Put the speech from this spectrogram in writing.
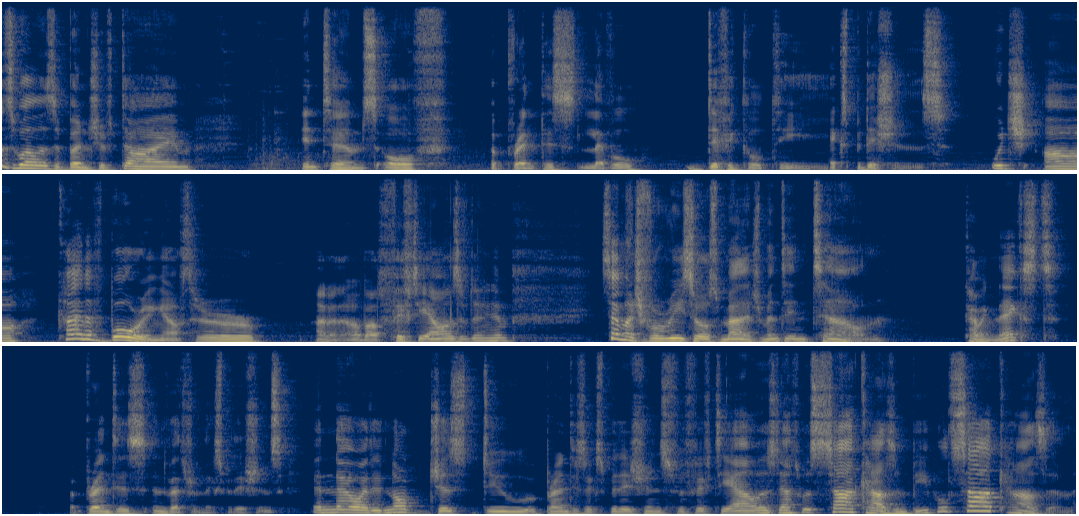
as well as a bunch of time in terms of apprentice level difficulty expeditions, which are kind of boring after, I don't know, about 50 hours of doing them. So much for resource management in town. Coming next, apprentice and veteran expeditions. And no, I did not just do apprentice expeditions for 50 hours, that was sarcasm, people, sarcasm.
